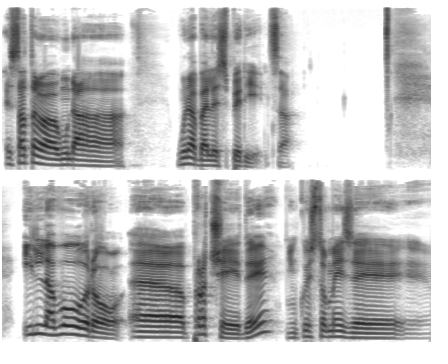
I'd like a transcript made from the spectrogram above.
è stata una, una bella esperienza. Il lavoro eh, procede, in questo mese eh,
